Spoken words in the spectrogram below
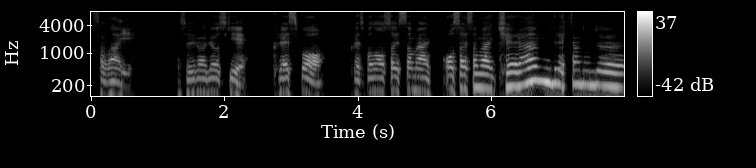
Salai, Tasayır Alioski, Crespo, Crespo'dan Osay Samuel, Osay Samuel, Kerem direkten döndü.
